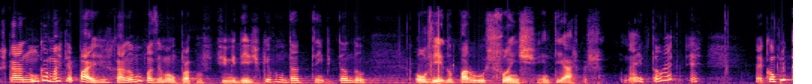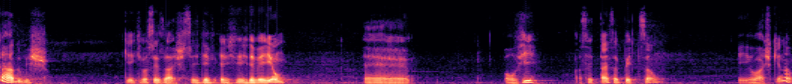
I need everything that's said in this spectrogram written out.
os caras nunca mais ter paz. Os caras não vão fazer o próprio filme deles, porque vão dar sempre dando ouvido para os fãs, entre aspas. Né? Então é, é, é, complicado, bicho. O que, que vocês acham? Vocês, deve, eles deveriam é, ouvir, aceitar essa petição? Eu acho que não.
